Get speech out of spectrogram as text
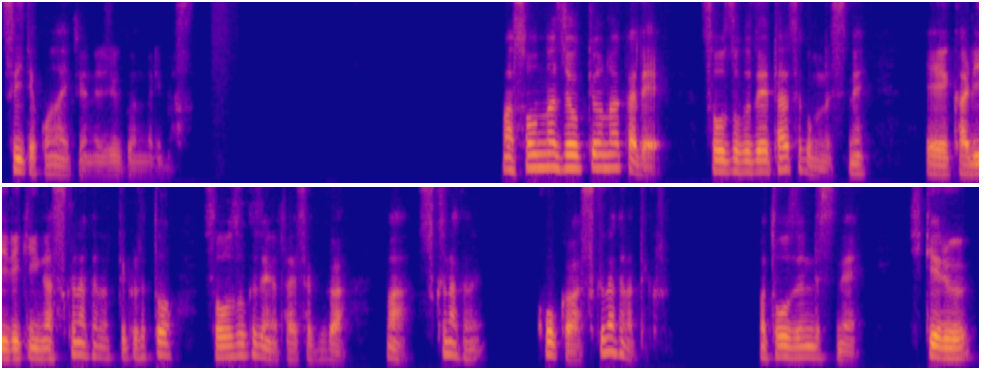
ついてこないというような状況になります。まあ、そんな状況の中で相続税対策もですね、えー、借入金が少なくなってくると相続税の対策がまあ少なく効果が少なくなってくる。まあ、当然ですね、引ける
